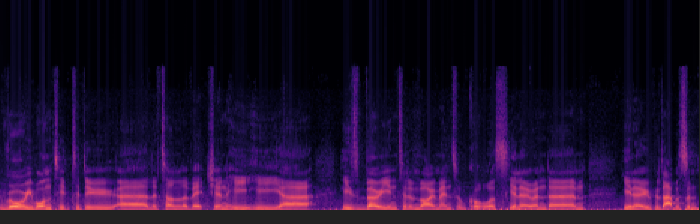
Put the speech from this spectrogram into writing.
Rory wanted to do uh, the tunnel eviction. He, he, uh, he's very into the environmental cause, you know, and, um, you know, but that was, um,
